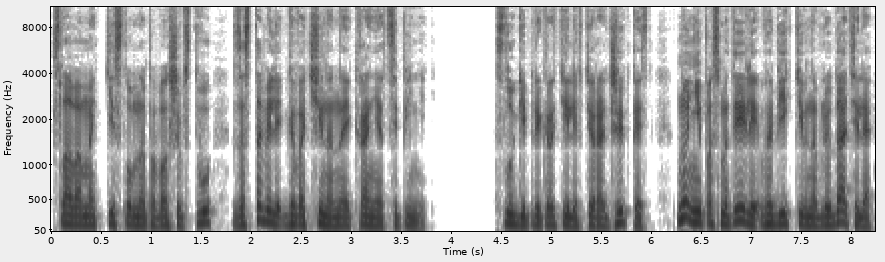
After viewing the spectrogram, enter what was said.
Слова Макки, словно по волшебству, заставили гавачина на экране оцепенеть. Слуги прекратили втирать жидкость, но не посмотрели в объектив наблюдателя,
